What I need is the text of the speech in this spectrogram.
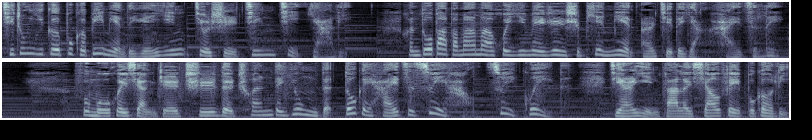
其中一个不可避免的原因就是经济压力。很多爸爸妈妈会因为认识片面而觉得养孩子累，父母会想着吃的、穿的、用的都给孩子最好、最贵的，进而引发了消费不够理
